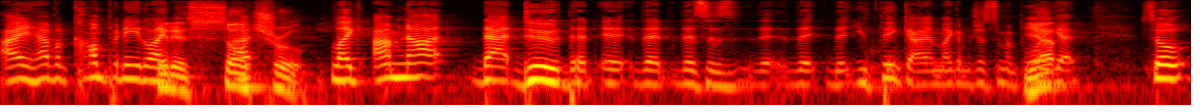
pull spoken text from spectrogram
I have a company like It is so I- true. Like I'm not that dude that eh, that this is that, that, that you think I am. Like I'm just some employee Yep. guy. So,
